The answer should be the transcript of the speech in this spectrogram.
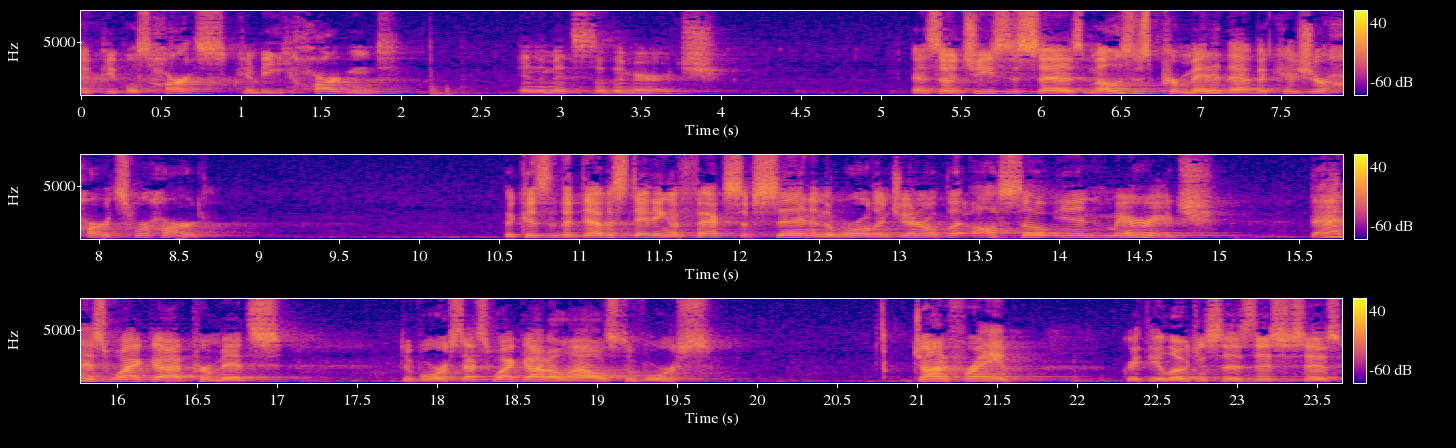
And people's hearts can be hardened in the midst of the marriage. And so Jesus says, Moses permitted that because your hearts were hard. Because of the devastating effects of sin in the world in general, but also in marriage. That is why God permits divorce. That's why God allows divorce. John Frame, great theologian, says this. He says,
